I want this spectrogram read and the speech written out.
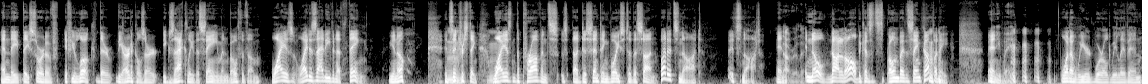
And they, they sort of, if you look, they're, the articles are exactly the same in both of them. Why is why does that even a thing? You know, it's hmm. interesting. Hmm. Why isn't the province a dissenting voice to the Sun? But it's not. It's not. And Not really. No, not at all, because it's owned by the same company. Anyway, what a weird world we live in.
